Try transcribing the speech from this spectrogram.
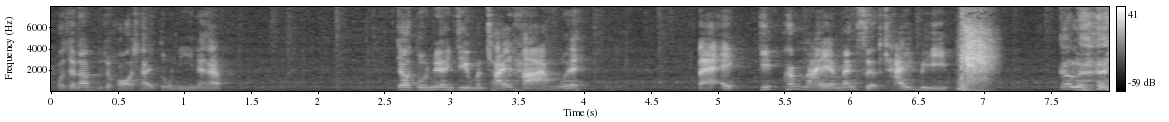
เพราะฉะนั้นผมจะขอใช้ตัวนี้นะครับ เจ้าตัวนี้จริงๆมันใช้ถ่างเว้ยแต่ไอ้กิฟข้างในแม่งเสือกใช้บีบ ก็เลย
